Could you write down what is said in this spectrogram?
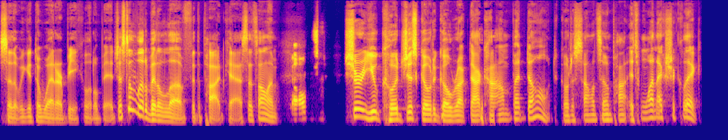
so that we get to wet our beak a little bit. Just a little bit of love for the podcast. That's all I'm No. sure you could just go to goruck.com, but don't go to solid 7 pod. It's one extra click.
